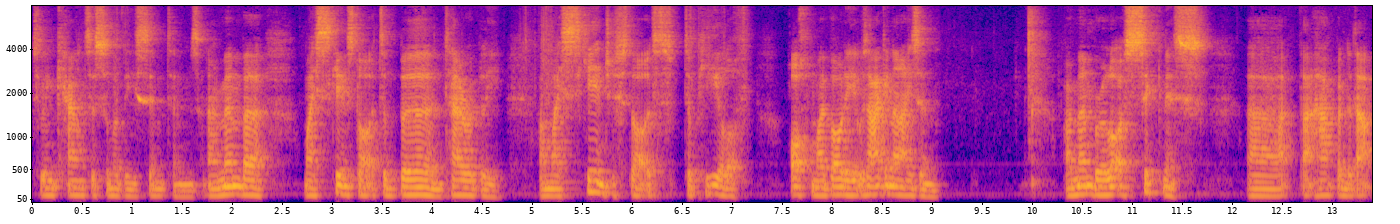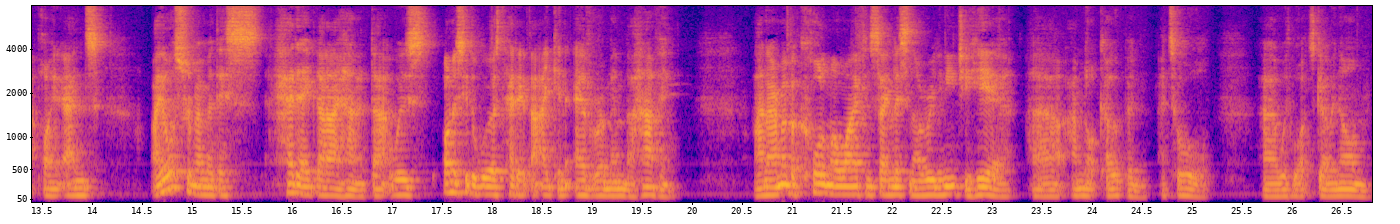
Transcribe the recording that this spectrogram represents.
to encounter some of these symptoms. And I remember my skin started to burn terribly, and my skin just started to peel off, off my body. It was agonizing. I remember a lot of sickness uh, that happened at that point. And I also remember this headache that I had that was honestly the worst headache that I can ever remember having. And I remember calling my wife and saying, Listen, I really need you here. Uh, I'm not coping at all uh, with what's going on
